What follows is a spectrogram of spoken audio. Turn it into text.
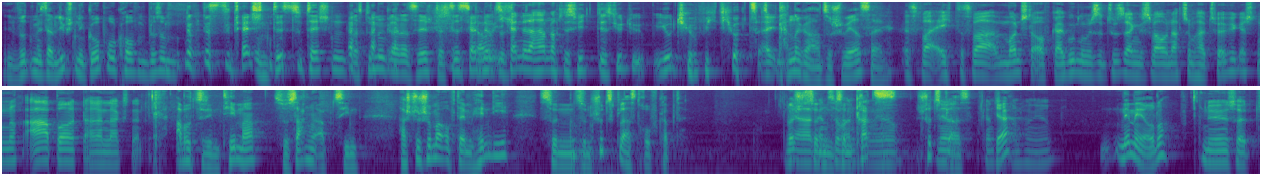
Ich würde mir jetzt am liebsten eine GoPro kaufen, bloß um, um das zu testen. um das zu testen, was du mir gerade erzählst. Das Ich kann, gar dir- nicht so ich kann dir nachher noch das, das YouTube- YouTube-Video zeigen. kann doch gar nicht so schwer sein. Es war echt, das war eine Monsteraufgabe. Gut, man muss dazu sagen, das war auch nachts um halb zwölf gestern noch, aber daran lag es nicht. Aber zu dem Thema, so Sachen abziehen. Hast du schon mal auf deinem Handy so ein, so ein Schutzglas drauf gehabt? Weißt du, so ein, so ein Kratz-Schutzglas. Ja, ganz Ja? am Anfang, ja. Nicht mehr, oder? Nö, seit,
